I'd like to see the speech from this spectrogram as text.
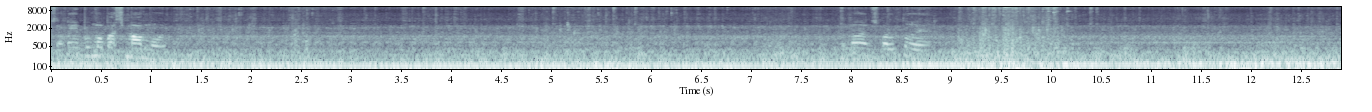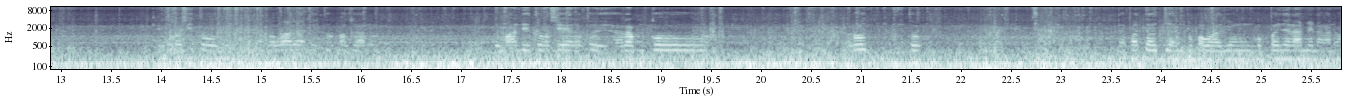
Saan kayo bumabas mamon? Ito na ang asfalto eh. Dito kasi to, nakawala dito pag ano. Dumaan dito kasi ano to eh, Aramco Road ito. Dapat daw dyan gumawa yung kumpanya namin ng ano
